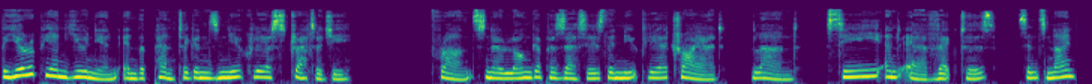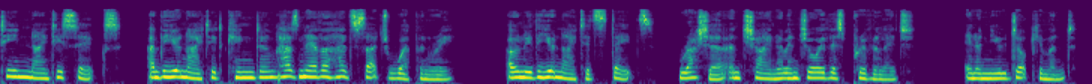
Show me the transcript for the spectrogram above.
The European Union in the Pentagon's nuclear strategy. France no longer possesses the nuclear triad, land, sea and air vectors, since 1996, and the United Kingdom has never had such weaponry. Only the United States, Russia and China enjoy this privilege. In a new document,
